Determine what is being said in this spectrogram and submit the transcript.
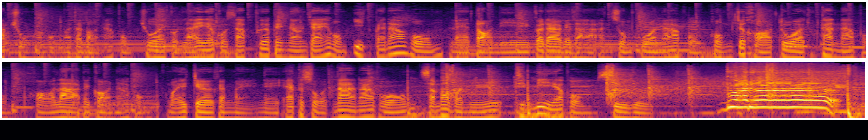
รับชมกับผมมาตลอดนะครับผมช่วยกดไลค์และกดซับเพื่อเป็นกำลังใจให้ผมอีกไปนะครับผม และตอนนี้ก็ได้เวลาอันสมควรแล้วครับผม ผมจะขอตัวทุกท่านนะครับผมขอลาไปก่อนนะครับผม ไว้เจอกันใหม่ในเอพิโซดหน้านะครับผมสำหรับวันนี้ทิมมี่ครับผม see you brother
